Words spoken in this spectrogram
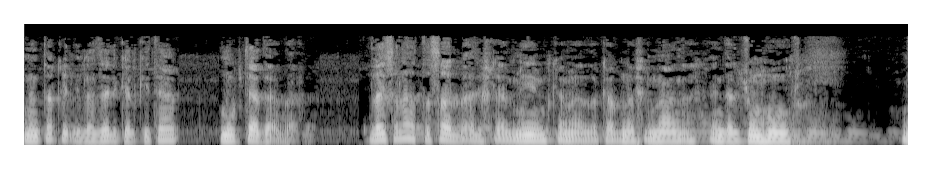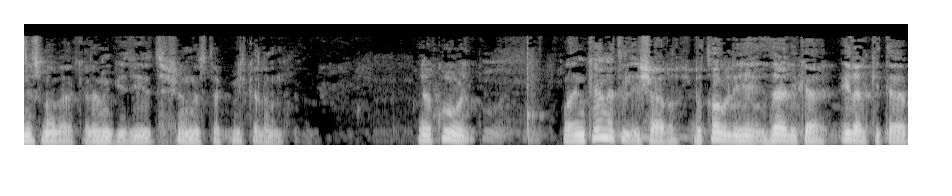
ننتقل إلى ذلك الكتاب مبتدأ بقى. ليس لها اتصال بألف لام ميم كما ذكرنا في المعنى عند الجمهور. نسمع بقى الكلام الجديد عشان نستكمل كلامنا. يقول وإن كانت الإشارة بقوله ذلك إلى الكتاب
